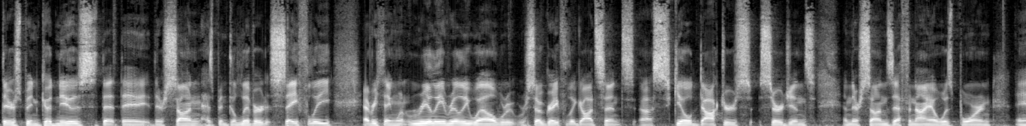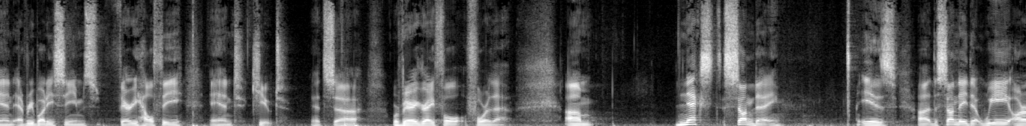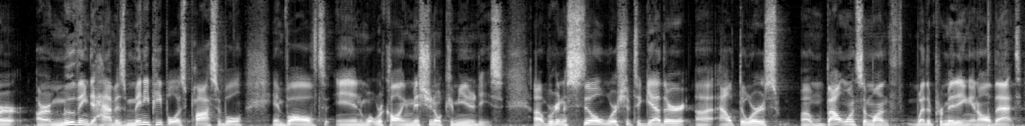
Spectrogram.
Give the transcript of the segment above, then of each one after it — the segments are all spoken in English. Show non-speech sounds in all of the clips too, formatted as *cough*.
there's been good news that they, their son has been delivered safely. Everything went really, really well. We're, we're so grateful that God sent uh, skilled doctors, surgeons, and their son Zephaniah was born, and everybody seems very healthy and cute. It's, uh, we're very grateful for that. Um, next Sunday is uh, the Sunday that we are are moving to have as many people as possible involved in what we're calling missional communities. Uh, we're going to still worship together uh, outdoors uh, about once a month, weather permitting, and all that.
